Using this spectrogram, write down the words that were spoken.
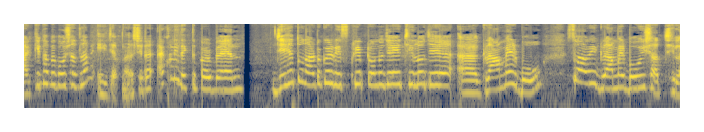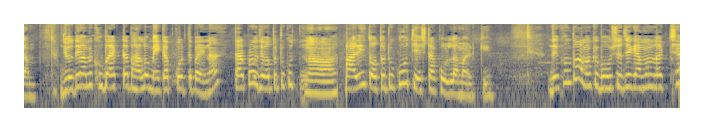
আর কীভাবে বউ সাজলাম? এই যে আপনারা সেটা এখনই দেখতে পারবেন। যেহেতু নাটকের স্ক্রিপ্ট অনুযায়ী ছিল যে গ্রামের বউ সো আমি গ্রামের বউই সাজছিলাম। যদিও আমি খুব একটা ভালো মেকআপ করতে পারি না, তারপরে যতটুকু পারি ততটুকু চেষ্টা করলাম আর কি। দেখুন তো, আমাকে বউ সেজে কেমন লাগছে?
